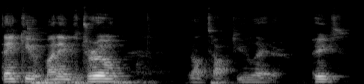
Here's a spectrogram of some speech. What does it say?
Thank you. My name is Drew, and I'll talk to you later. Peace.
